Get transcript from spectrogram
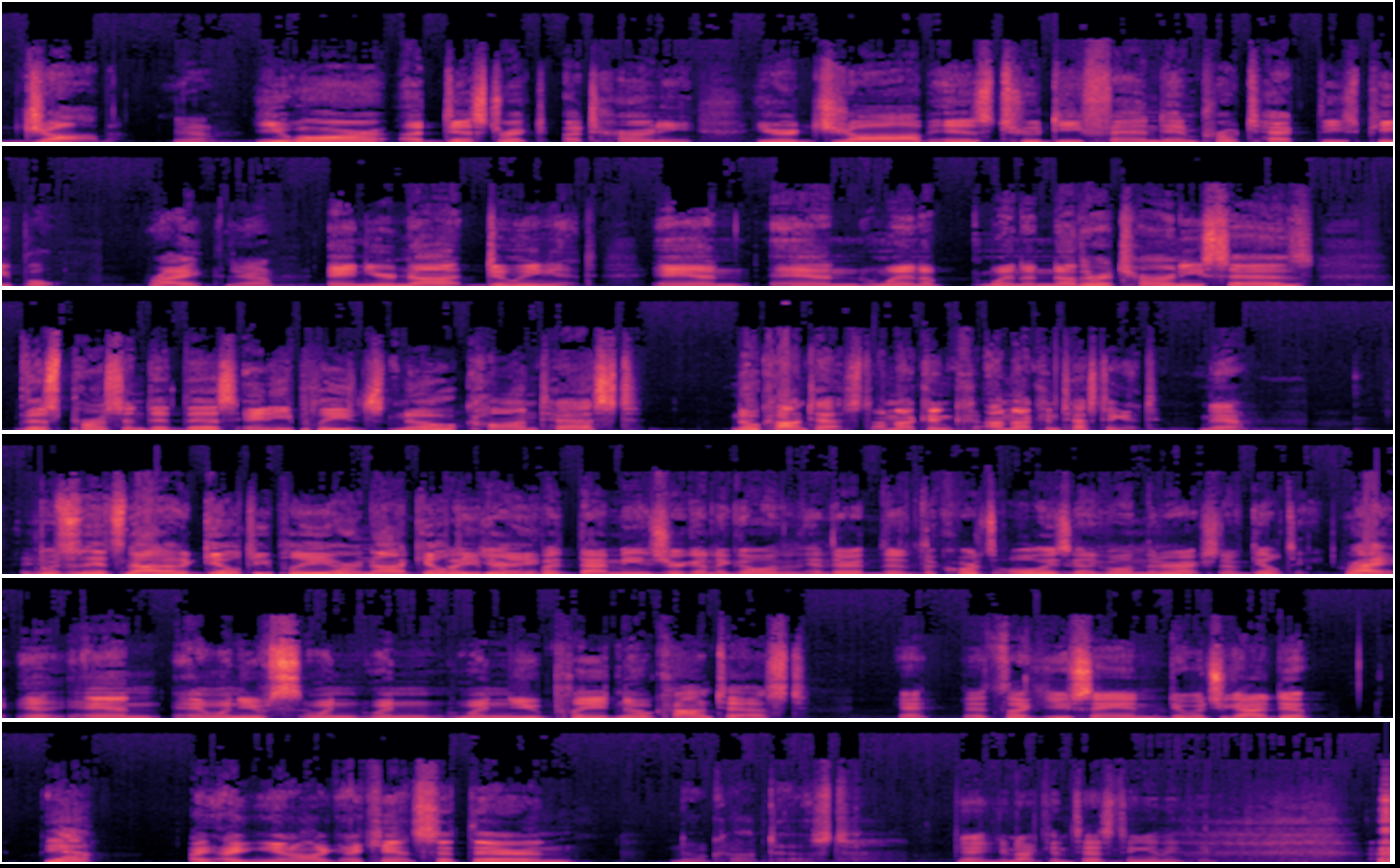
job. Yeah, You are a district attorney. Your job is to defend and protect these people, right? yeah, And you're not doing it. And and when a when another attorney says this person did this and he pleads no contest, no contest. I'm not con- I'm not contesting it. yeah. It's, it's not a guilty plea or not guilty But plea. but that means you're going to go in. The, the, the court's always going to go in the direction of guilty. right. And and, and when you when when when you plead no contest, Yeah, it's like you saying, "Do what you got to do." yeah. I, I you know, I, I can't sit there and no contest. Yeah, you're not contesting anything.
